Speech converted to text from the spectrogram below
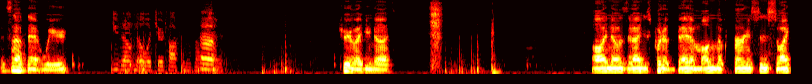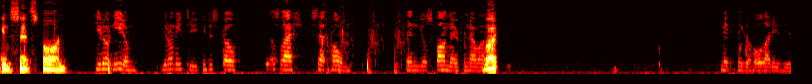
It's not that weird. You don't know what you're talking about, Uh. sir. True, I do not. All I know is that I just put a bed among the furnaces so I can set spawn. You don't need them. You don't need to. You can just go slash set home. And you'll spawn there from now on. What? Makes things a whole lot easier.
